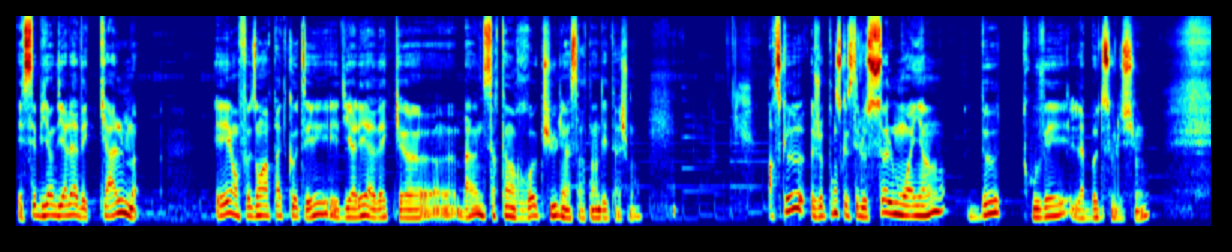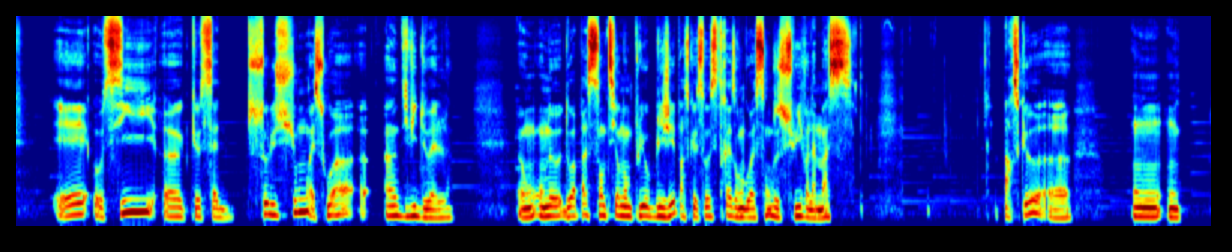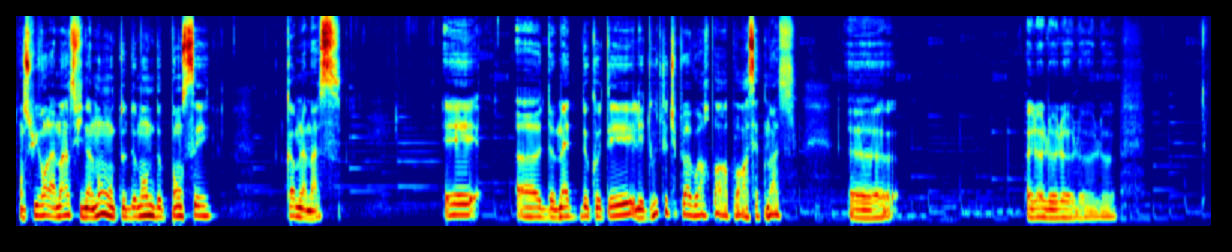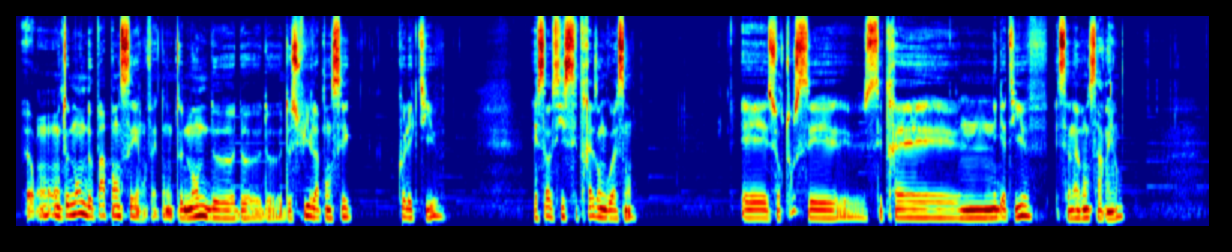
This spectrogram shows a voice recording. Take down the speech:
Et c'est bien d'y aller avec calme et en faisant un pas de côté et d'y aller avec euh, bah, un certain recul et un certain détachement. Parce que je pense que c'est le seul moyen de trouver la bonne solution. Et aussi euh, que cette solution elle soit individuelle. On, ne doit pas se sentir non plus obligé parce que c'est aussi très angoissant de suivre la masse. Parce que euh, en suivant la masse, finalement, on te demande de penser comme la masse et euh, de mettre de côté les doutes que tu peux avoir par rapport à cette masse. Euh, on te demande de ne pas penser en fait, on te demande de suivre la pensée collective. Et ça aussi, c'est très angoissant. Et surtout, c'est très négatif ça n'avance à rien.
